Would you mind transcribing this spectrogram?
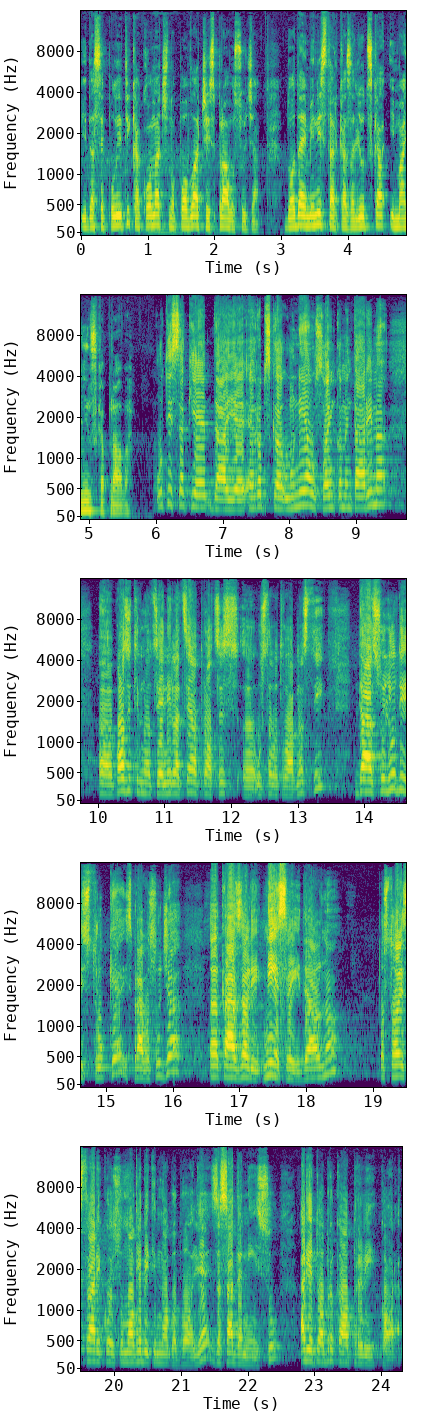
i da se politika konačno povlači iz pravosuđa, dodaje ministarka za ljudska i manjinska prava. Utisak je da je Evropska unija u svojim komentarima E, pozitivno ocenila ceo proces e, ustavotvornosti, da su ljudi iz struke, iz pravosuđa, e, kazali nije sve idealno, postoje stvari koje su mogle biti mnogo bolje, za sada nisu, ali je dobro kao prvi korak.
